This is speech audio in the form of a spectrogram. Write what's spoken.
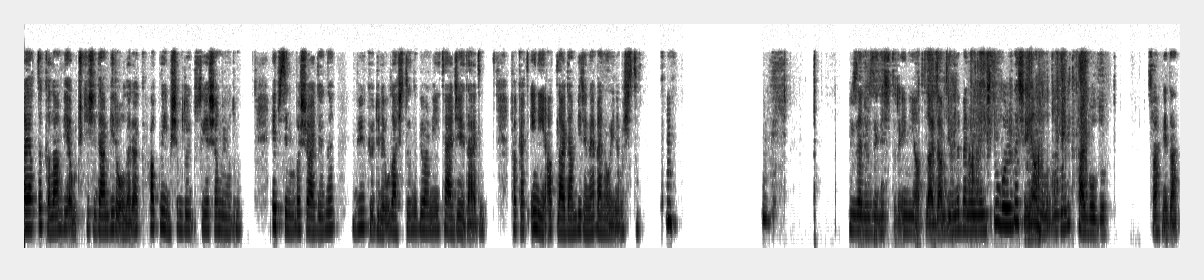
Hayatta kalan bir avuç kişiden biri olarak haklıymışım duygusu yaşamıyordum. Hepsinin başardığını, büyük ödüle ulaştığını görmeyi tercih ederdim. Fakat en iyi atlardan birine ben oynamıştım. Güzel öz eleştiri. En iyi atlardan birine ben oynamıştım. Bu arada şeyi anlamadım. David kayboldu sahneden.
